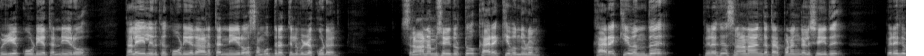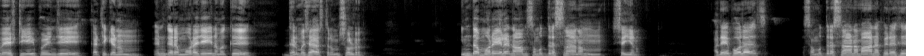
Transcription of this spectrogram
பிழியக்கூடிய தண்ணீரோ தலையில் இருக்கக்கூடியதான தண்ணீரோ சமுத்திரத்தில் விழக்கூடாது. ஸ்நானம் செய்துட்டு கரைக்கு வந்துடணும். கரைக்கு வந்து பிறகு ஸ்நானாங்க தர்ப்பணங்கள் செய்து பிறகு வேஷ்டியை பிழிஞ்சு கட்டிக்கணும் என்கிற முறையை நமக்கு தர்மசாஸ்திரம் சொல்கிறது இந்த முறையில் நாம் சமுத்திர ஸ்நானம் செய்யணும். அதே போல் சமுத்திர ஸ்நானம் ஆன பிறகு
